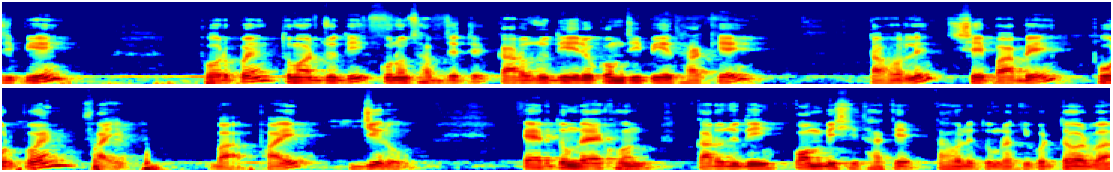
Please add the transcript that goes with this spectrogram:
জিপিএ ফোর পয়েন্ট তোমার যদি কোনো সাবজেক্টে কারও যদি এরকম জিপিএ থাকে, তাহলে সে পাবে ফোর পয়েন্ট ফাইভ বা ফাইভ জিরো এর তোমরা এখন কারও যদি কম বেশি থাকে, তাহলে তোমরা কি করতে পারবা?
